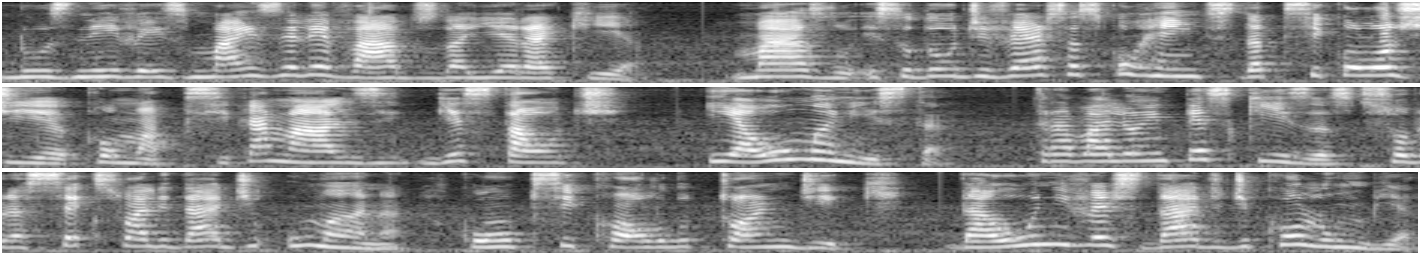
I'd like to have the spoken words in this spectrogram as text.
nos níveis mais elevados da hierarquia. Maslow estudou diversas correntes da psicologia, como a psicanálise, Gestalt e a humanista. Trabalhou em pesquisas sobre a sexualidade humana com o psicólogo Thorndike, da Universidade de Colômbia.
